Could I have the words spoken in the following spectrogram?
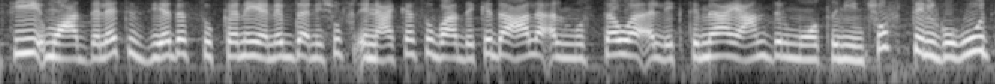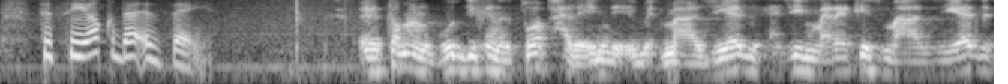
في معدلات الزيادة السكانية نبدأ نشوف انعكاسه بعد كده على المستوى الاجتماعي عند المواطنين. شفت الجهود في السياق ده إزاي؟ طبعا الجهود دي كانت واضحة لأن مع زيادة هذه المراكز مع زيادة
